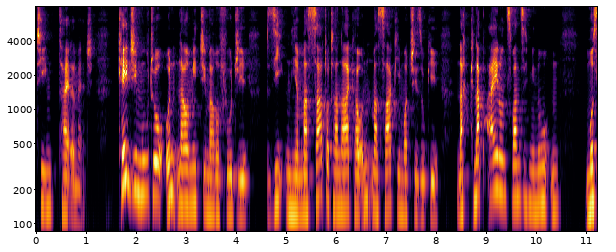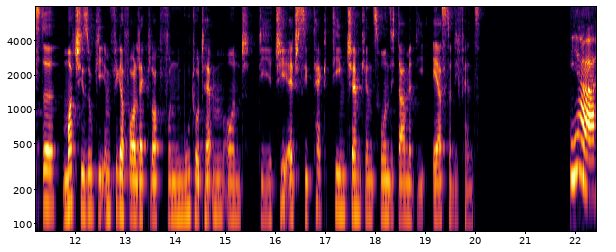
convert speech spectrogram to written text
Team Title Match. Keiji Muto und Naomichi Marufuji besiegten hier Masato Tanaka und Masaki Mochizuki. Nach knapp 21 Minuten musste Mochizuki im Figure 4 Leglock von Muto tappen und die GHC Tag Team Champions holen sich damit die erste Defense. Ja,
